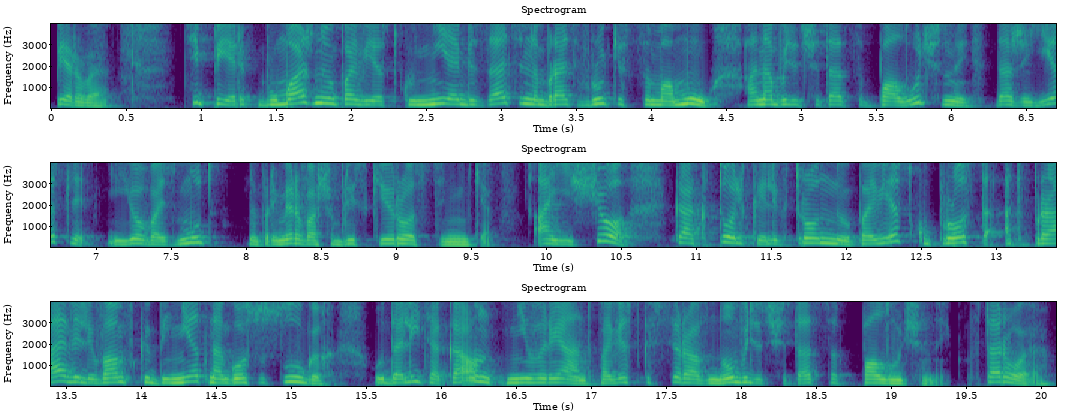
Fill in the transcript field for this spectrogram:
Первое. Теперь бумажную повестку не обязательно брать в руки самому. Она будет считаться полученной, даже если ее возьмут, например, ваши близкие родственники. А еще, как только электронную повестку просто отправили вам в кабинет на госуслугах, удалить аккаунт не вариант, повестка все равно будет считаться полученной. Второе.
